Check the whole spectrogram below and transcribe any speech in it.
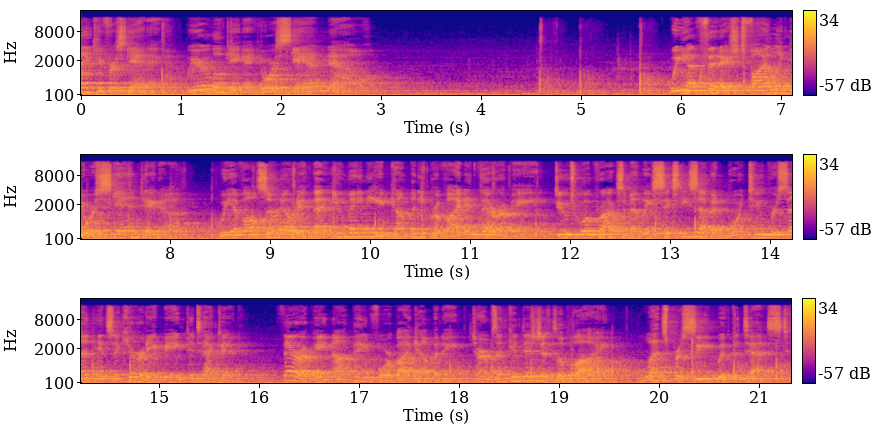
Thank you for scanning. We are looking at your scan now. We have finished filing your scan data. We have also noted that you may need company provided therapy due to approximately 67.2% insecurity being detected. Therapy not paid for by company. Terms and conditions apply. Let's proceed with the test.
